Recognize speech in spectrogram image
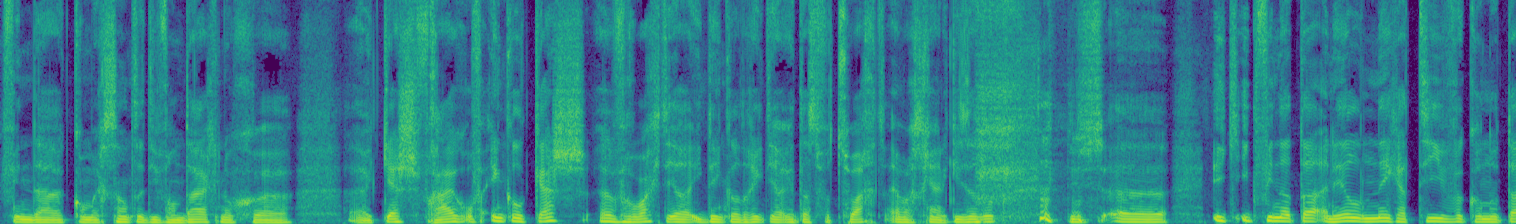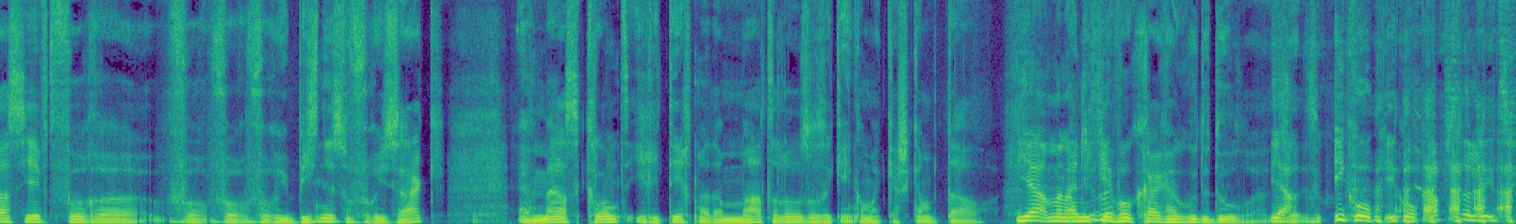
Ik vind dat commerçanten die vandaag nog uh, uh, cash vragen of enkel cash verwachten, ja, ik denk al direct, ja, dat is voor het zwart. En waarschijnlijk is dat ook. dus ik, ik vind dat dat een heel negatieve connotatie heeft voor, voor, voor, voor je business of voor je zaak. En mij als klant irriteert me dat mateloos als ik enkel maar cash kan betalen. Ja, maar natuurlijk... En ik geef ook graag aan goede doelen. Dus ja, ook... ik ook, ik ook, absoluut.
